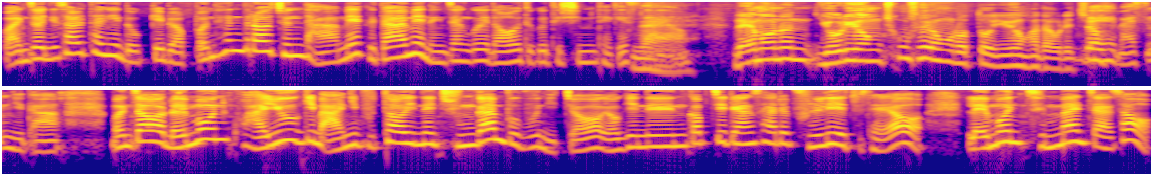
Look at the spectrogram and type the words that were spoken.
완전히 설탕이 녹게 몇 번 흔들어 준 다음에 그 다음에 냉장고에 넣어두고 드시면 되겠어요. 네. 레몬은 요리용 청소용으로 또 유용하다고 그랬죠? 네, 맞습니다. 먼저 레몬 과육이 많이 붙어 있는 중간 부분 있죠. 여기는 껍질이랑 살을 분리 해 주세요. 레몬즙만 짜서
